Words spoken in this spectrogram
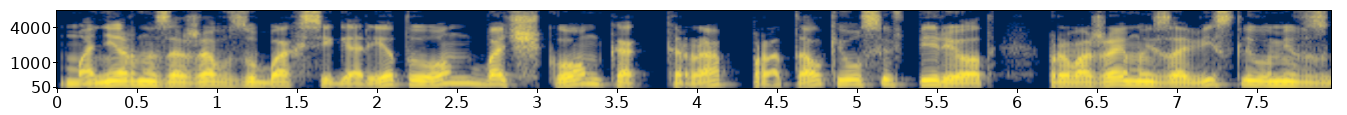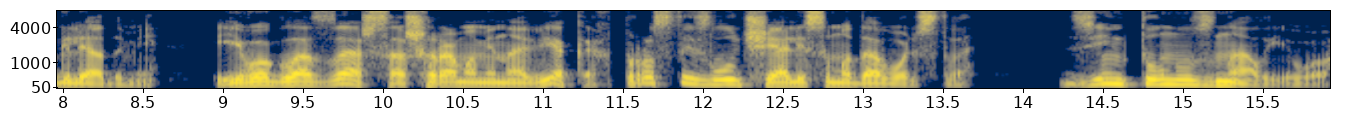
Манерно зажав в зубах сигарету, он бочком, как краб, проталкивался вперед, провожаемый завистливыми взглядами. Его глаза со шрамами на веках просто излучали самодовольство — Дзиньтун узнал его.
